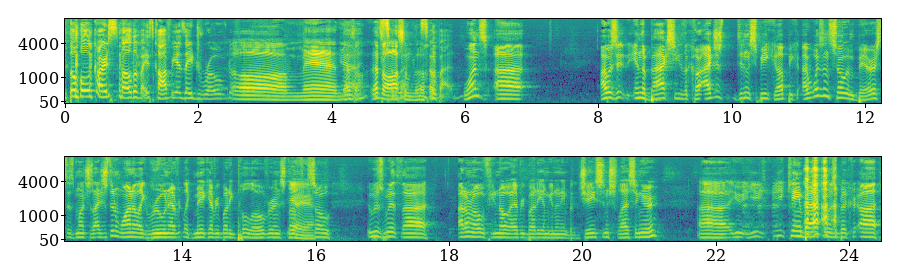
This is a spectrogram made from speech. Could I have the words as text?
The whole car smelled of iced coffee as they drove. to- Oh man, that's Yeah, that's so awesome bad, though. So bad. Once uh, I was in in the back seat of the car. I just didn't speak up because I wasn't so embarrassed as much as I just didn't want to like ruin every, like make everybody pull over and stuff. Yeah, yeah. So it was with uh, I don't know if you know everybody. I'm gonna name, but Jason Schlesinger. Uh, you, he, he came back. It was a bit. Uh,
